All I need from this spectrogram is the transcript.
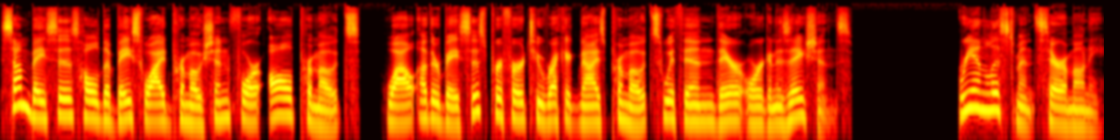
Some bases hold a base wide promotion for all promotes, while other bases prefer to recognize promotes within their organizations. Reenlistment Ceremony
